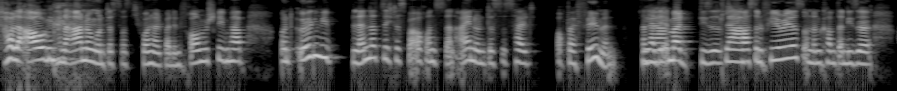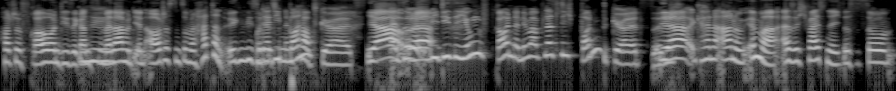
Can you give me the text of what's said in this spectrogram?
tolle Augen, keine Ahnung, und das, was ich vorhin halt bei den Frauen beschrieben habe. Und irgendwie blendet sich das bei auch uns dann ein und das ist halt auch bei Filmen. Man ja, hat ja immer diese klar. Fast and Furious und dann kommt dann diese hotte Frau und diese ganzen mhm. Männer mit ihren Autos und so. Man hat dann irgendwie so Oder die Bond-Girls. Ja, also oder, wie diese jungen Frauen dann immer plötzlich Bond-Girls sind. Ja, keine Ahnung, immer. Also ich weiß nicht, das ist so,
